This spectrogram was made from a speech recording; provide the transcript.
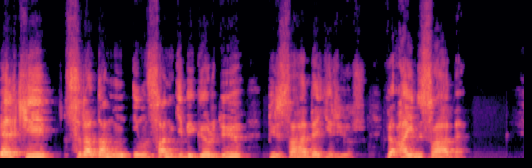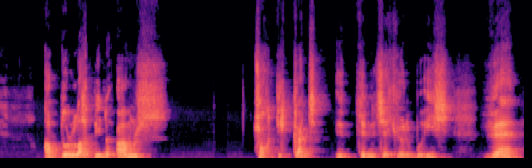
belki sıradan insan gibi gördüğü bir sahabe giriyor. Ve aynı sahabe. Abdullah bin Amr çok dikkatini çekiyor bu iş ve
